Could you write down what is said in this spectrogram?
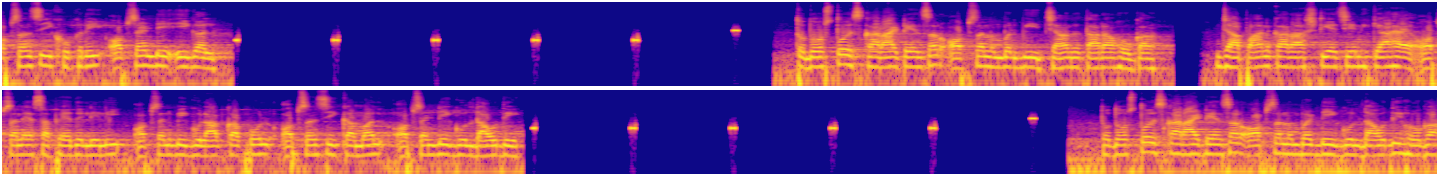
Option C khukri. Option D eagle तो दोस्तों, इसका right answer option number B चाँद तारा होगा। जापान का राष्ट्रीय चिन्ह क्या है? ऑप्शन ए सफ़ेद, लिली। ऑप्शन बी गुलाब का फूल। ऑप्शन सी कमल। ऑप्शन डी गुलदाउदी। तो दोस्तों, इसका right answer option number D गुलदाउदी होगा।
